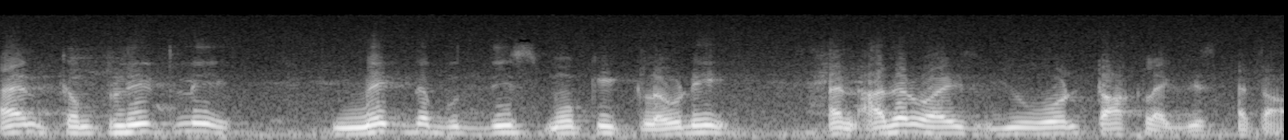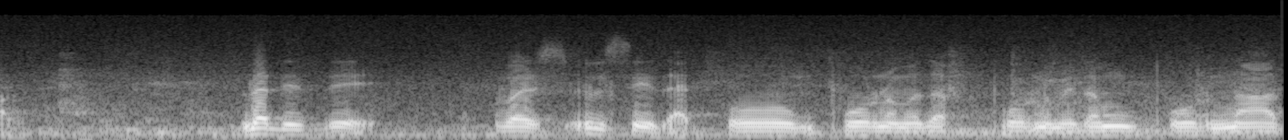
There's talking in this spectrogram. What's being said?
and completely make the buddhi smoky, cloudy, and otherwise you won't talk like this at all. That is the verse. We'll see that. Om Purnamadah Purnamidam Purnat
